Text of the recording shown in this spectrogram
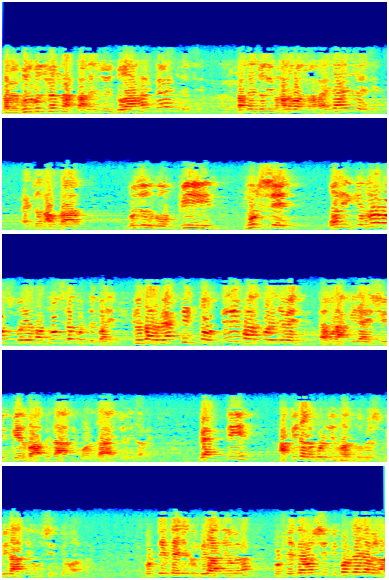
তবে ভুল বুঝবেন না, তাদের যদি দোয়া হয়, জায়জ রয়েছে। তাদের যদি ভালোবাসা হয়, জায়জ রয়েছে। একজন আল্লাহ বুজুর্গ, পীর, মুর্শেদ অলিকে ভালোবাসবো এর মাধ্যমে সেটা করতে পারে, কিন্তু তার ব্যক্তিত্ব তিনি পার করে দেবেন, এমন আকিদায় শিল্পের বা বেদাতি পর্যায়ে চলে যাবে। ব্যক্তির আকিদার উপর নির্ভর করবে বিরাট এবং শিল্পী হওয়ার প্রত্যেকটাই যেরকম বিরাটি হবে না, প্রত্যেকটা আমার শিল্পী পর্যায়ে যাবে না।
